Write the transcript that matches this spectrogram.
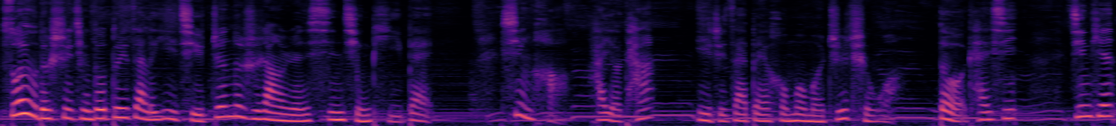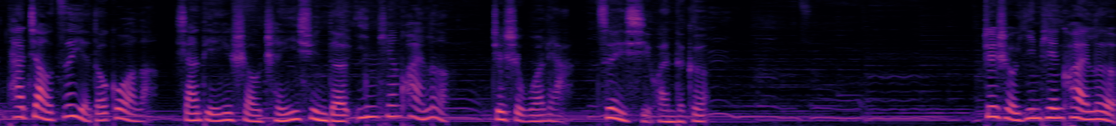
所有的事情都堆在了一起，真的是让人心情疲惫。幸好还有他一直在背后默默支持我，逗我开心。今天他教资也都过了，想点一首陈奕迅的《阴天快乐》，这是我俩最喜欢的歌。这首《阴天快乐》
